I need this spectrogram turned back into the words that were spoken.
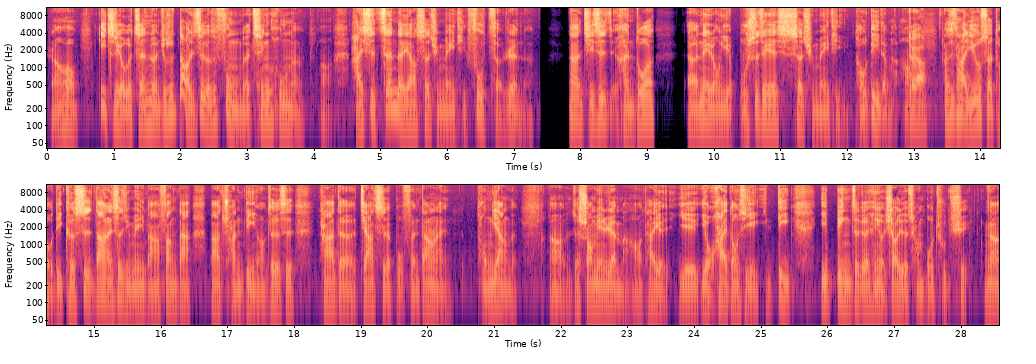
然后一直有个争论，就是到底这个是父母的轻忽呢，啊，还是真的要社群媒体负责任呢？那其实很多。呃，内容也不是这些社群媒体投递的嘛，对啊，它是它的 user 投递。可是，当然，社群媒体把它放大，把它传递哦，这个是它的价值的部分。当然，同样的啊，就双面刃嘛，哈，它也也有害的东西，也一定一并这个很有效率的传播出去。那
